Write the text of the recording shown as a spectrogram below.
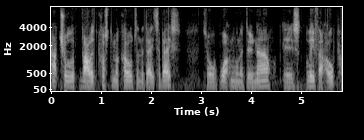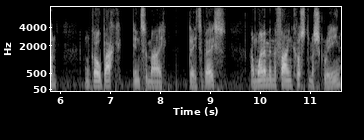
actual valid customer codes in the database. So what I'm going to do now is leave that open and go back into my database. And when I'm in the Find Customer screen,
